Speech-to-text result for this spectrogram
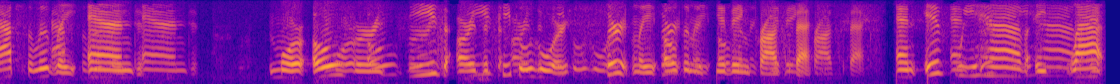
Absolutely, Absolutely. and and moreover, moreover, these are these the people are the who are people who are certainly, certainly ultimate giving ultimate prospects. prospects. And if And we if have we a have flat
